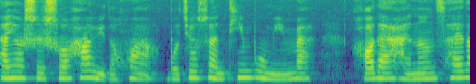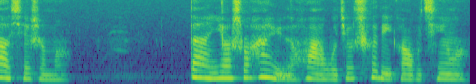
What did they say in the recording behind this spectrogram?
他要是说哈语的话，我就算听不明白，好歹还能猜到些什么；但要说汉语的话，我就彻底搞不清了。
